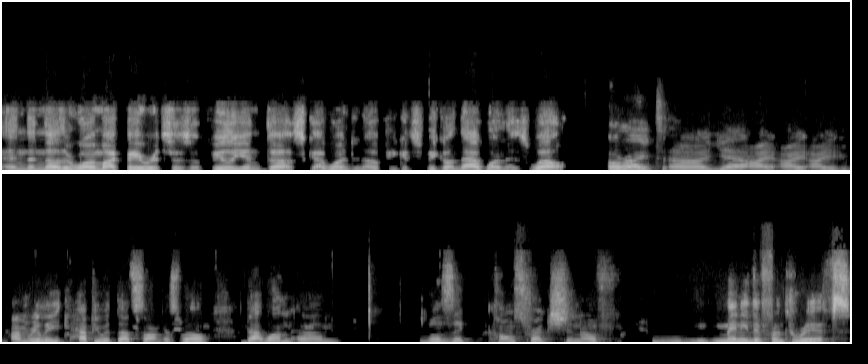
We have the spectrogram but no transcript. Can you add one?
And another one of my favorites is Aphelion Dusk. I wanted to know if you could speak on that one as well. All right. Uh, yeah, I, I, I, I'm really happy with that song as well. That one um, was a construction of many different riffs.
